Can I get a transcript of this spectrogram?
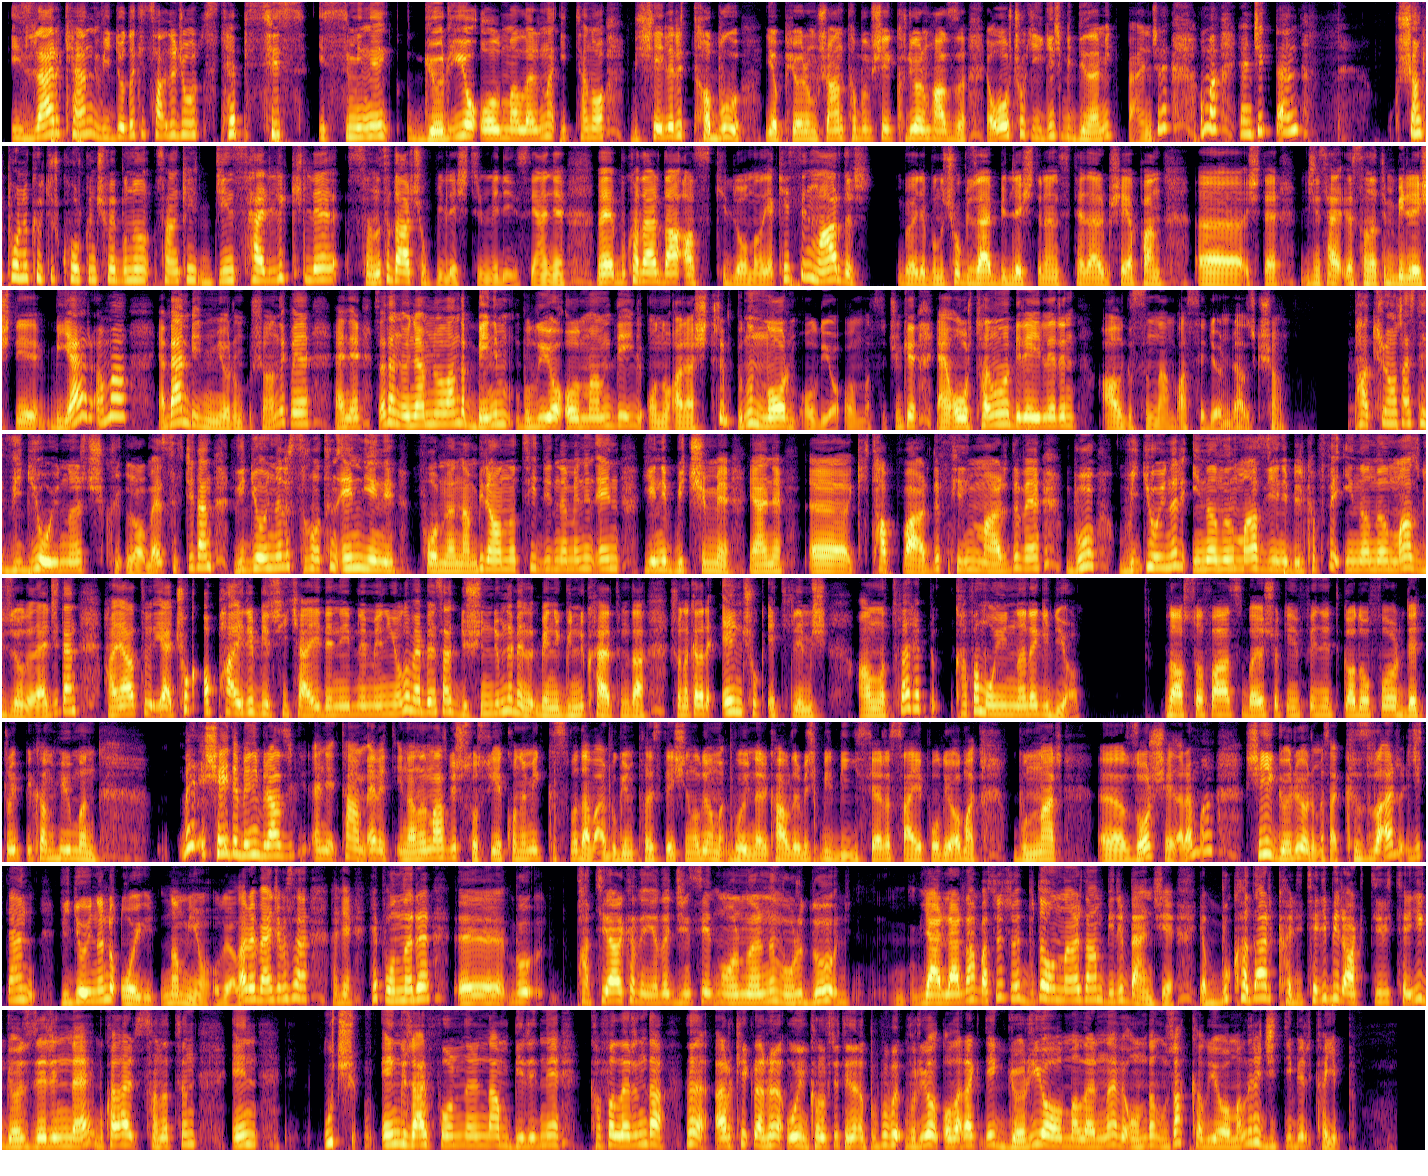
izlerken videodaki sadece o stepsis ismini görüyor olmalarına iten o bir şeyleri tabu yapıyorum. Şu an tabu bir şey kırıyorum hazı ya o çok ilginç bir dinamik bence. Ama yani cidden şu anki porno kültür korkunç ve bunu sanki cinsellikle sanatı daha çok birleştirmeliyiz. Yani ve bu kadar daha az kirli olmalı. Ya kesin vardır böyle bunu çok güzel birleştiren siteler bir şey yapan e, işte cinsellikle sanatın birleştiği bir yer ama ya ben bilmiyorum şu anlık ve yani zaten önemli olan da benim buluyor olmam değil onu araştırıp bunun norm oluyor olması. Çünkü yani ortalama bireylerin algısından bahsediyorum birazcık şu an. Patreon sayesinde video oyunları çıkıyor ve sizceden video oyunları sanatın en yeni formlarından bir anlatıyı dinlemenin en yeni biçimi yani e, kitap vardı film vardı ve bu video oyunları inanılmaz yeni bir kapı ve inanılmaz güzel oluyorlar. Cidden hayatı yani çok apayrı bir hikaye deneyimlemenin yolu ve mesela düşündüğümde beni, beni günlük hayatımda şu ana kadar en çok etkilemiş anlatılar hep kafam oyunlara gidiyor. Last of Us, Bioshock Infinite, God of War, Detroit Become Human. Ve şey de beni birazcık hani tamam evet inanılmaz bir sosyoekonomik kısmı da var. Bugün PlayStation alıyor ama bu oyunları kaldırabilecek bir bilgisayara sahip oluyor olmak bunlar e, zor şeyler ama şeyi görüyorum mesela kızlar cidden video oyunlarında oynamıyor oluyorlar ve bence mesela hani hep onları e, bu patriarkanın ya da cinsiyet normlarının vurduğu yerlerden bahsediyoruz ve bu da onlardan biri bence. Ya bu kadar kaliteli bir aktiviteyi gözlerinde, bu kadar sanatın en uç en güzel formlarından birini kafalarında ha, erkekler ha, oyun Call of Duty ha, vuruyor olarak diye görüyor olmalarına ve ondan uzak kalıyor olmaları ciddi bir kayıp.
